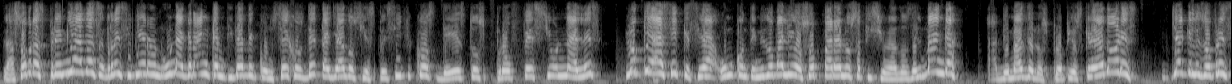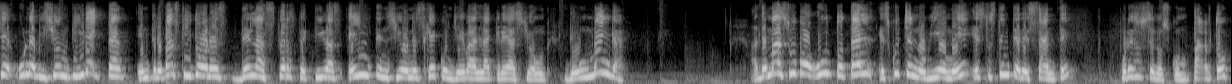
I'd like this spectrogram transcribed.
Las obras premiadas recibieron una gran cantidad de consejos detallados y específicos de estos profesionales, lo que hace que sea un contenido valioso para los aficionados del manga además de los propios creadores, ya que les ofrece una visión directa entre bastidores de las perspectivas e intenciones que conlleva la creación de un manga. Además hubo un total, escúchenlo bien, ¿eh? esto está interesante, por eso se los comparto.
